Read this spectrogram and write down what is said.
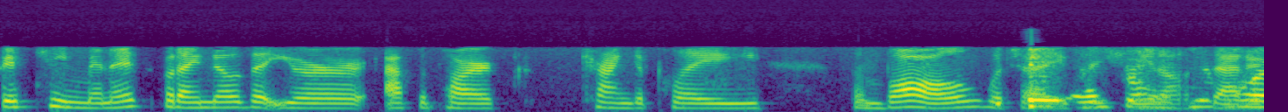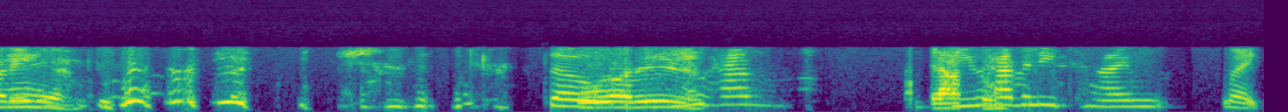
15 minutes, but I know that you're at the park trying to play some ball, which I appreciate on to get one Saturday. so, do you have do you have any time like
